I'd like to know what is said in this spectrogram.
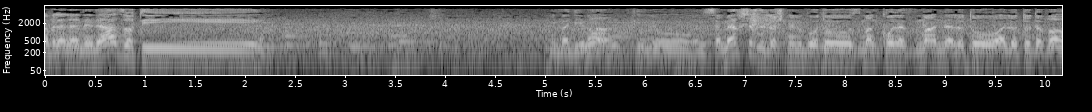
אבל הנדע הזאת היא... מדהימה, כאילו, אני שמח שזה לא שנינו באותו זמן כל הזמן על אותו, על אותו דבר.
